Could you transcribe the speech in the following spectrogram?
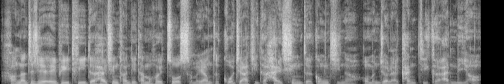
好，那这些 APT 的骇客团体他们会做什么样的国家级的骇客的攻击呢？我们就来看几个案例哈。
